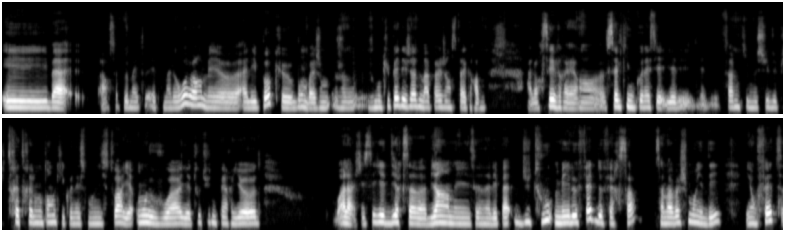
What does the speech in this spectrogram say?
et bah, alors ça peut être malheureux, hein, mais heu, à l'époque, bon, bah, je je m'occupais déjà de ma page Instagram. Alors c'est vrai, hein, celles qui me connaissent, il y a des femmes qui me suivent depuis très, très longtemps, qui connaissent mon histoire. Y a on le voit, il y a toute une période voilà, j'essayais de dire que ça va bien, mais ça n'allait pas du tout. Mais le fait de faire ça, ça m'a vachement aidée et en fait,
